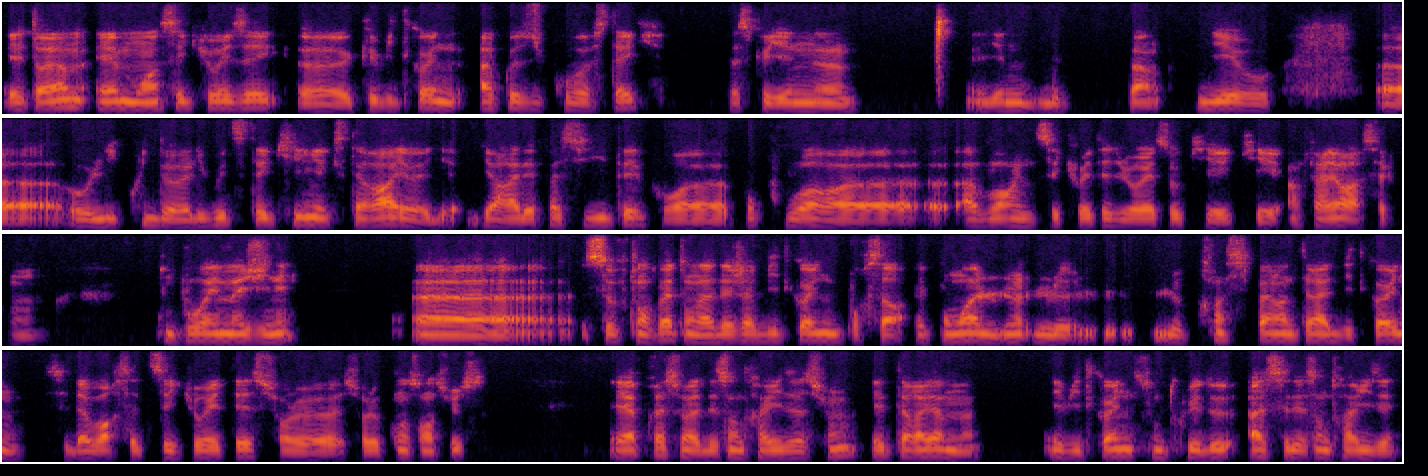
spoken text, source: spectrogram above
Ethereum est moins sécurisé euh, que Bitcoin à cause du proof of stake, parce qu'il y a une, il y a une enfin, lié au, euh, au liquid, liquid staking, etc. Il y aurait des facilités pour, euh, pour pouvoir euh, avoir une sécurité du réseau qui est, inférieure à celle qu'on pourrait imaginer. Euh, sauf qu'en fait, on a déjà Bitcoin pour ça. Et pour moi, le principal intérêt de Bitcoin, c'est d'avoir cette sécurité sur le, sur le consensus. Et après, sur la décentralisation, Ethereum et Bitcoin sont tous les deux assez décentralisés.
